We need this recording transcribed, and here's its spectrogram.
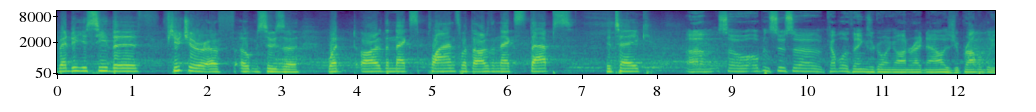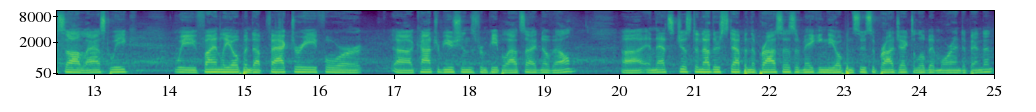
where do you see the future of OpenSUSE? What are the next plans? What are the next steps you take? Um, so OpenSUSE, a couple of things are going on right now. As you probably saw last week, we finally opened up Factory for uh, contributions from people outside Novell. Uh, and that's just another step in the process of making the OpenSUSE project a little bit more independent.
